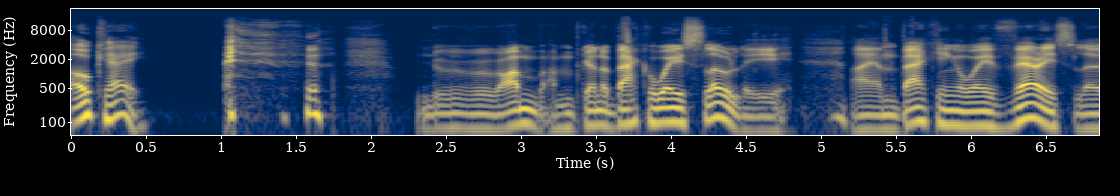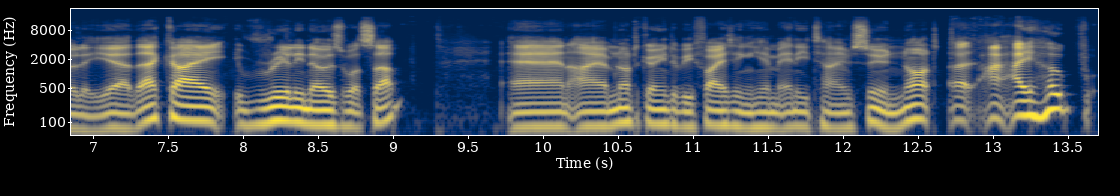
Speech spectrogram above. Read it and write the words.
Okay. I'm, I'm gonna back away slowly. I am backing away very slowly. Yeah, that guy really knows what's up. And I am not going to be fighting him anytime soon. Not. Uh, I, I hope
